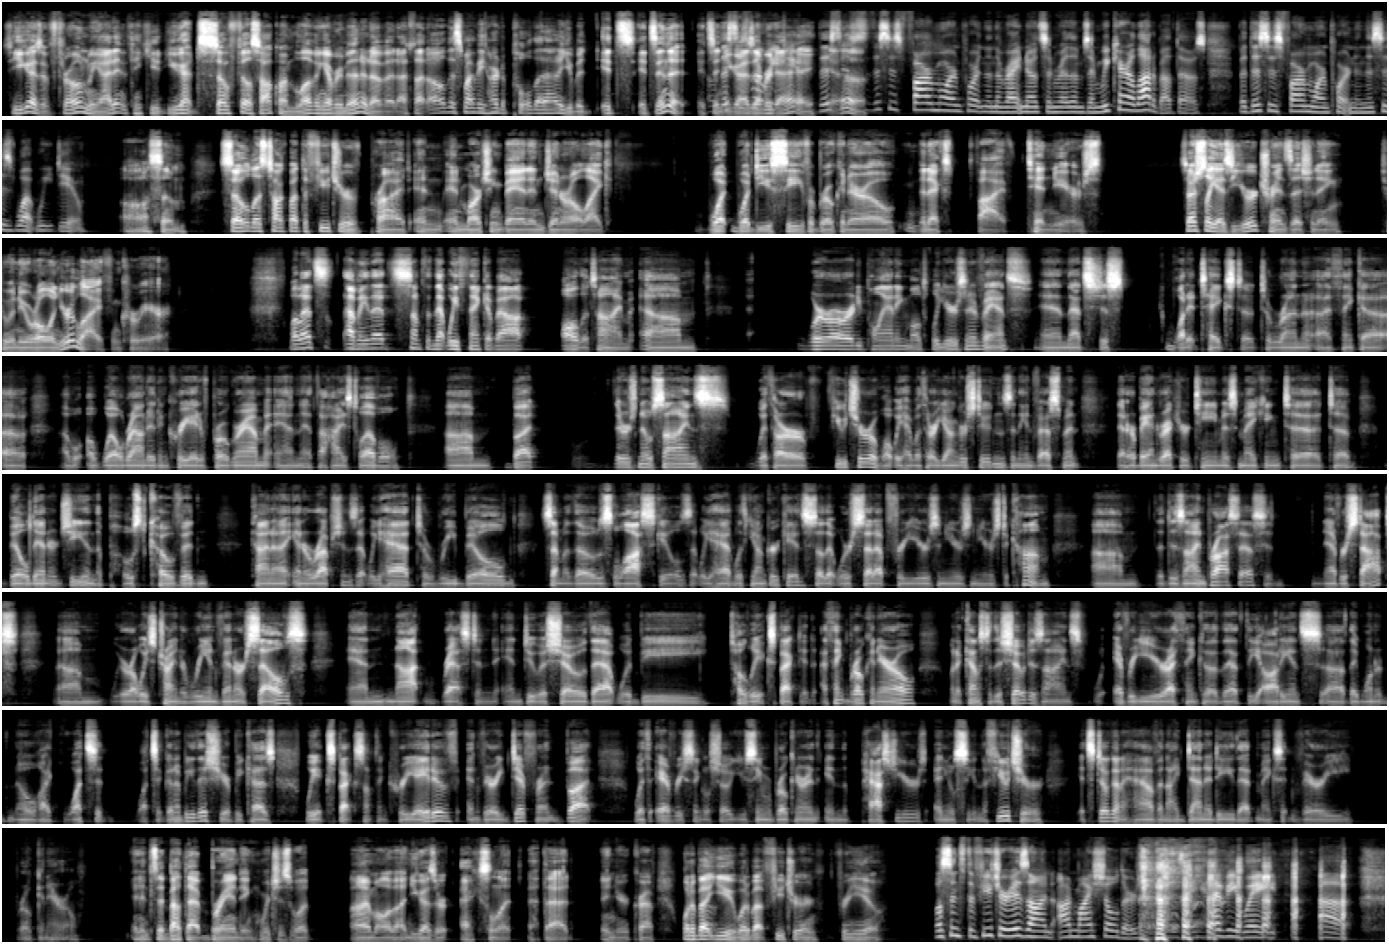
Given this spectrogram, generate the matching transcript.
So you guys have thrown me. I didn't think you you got so philosophical. I'm loving every minute of it. I thought, oh, this might be hard to pull that out of you, but it's it's in it. It's Oh, in you guys every day. do. This yeah. is this is far more important than the right notes and rhythms, and we care a lot about those. But this is far more important, and this is what we do. awesome. So let's talk about the future of Pride and and marching band in general. Like, what what do you see for Broken Arrow in the next five, ten years, especially as you're transitioning to a new role in your life and career? Well, that's I mean that's something that we think about all the time. Um, we're already planning multiple years in advance, and that's just what it takes to to run. I think a a, a, a well-rounded and creative program, and at the highest level. Um, but there's no signs with our future of what we have with our younger students and the investment that our band director team is making to to build energy in the post-COVID kind of interruptions that we had to rebuild some of those lost skills that we had with younger kids so that we're set up for years and years and years to come. Um, the design process it never stops. Um, we're always trying to reinvent ourselves and not rest and, and do a show that would be totally expected. I think Broken Arrow, when it comes to the show designs, every year I think uh, that the audience uh, they want to know like what's it what's it going to be this year because we expect something creative and very different. But with every single show you've seen with Broken Arrow in, in the past years and you'll see in the future, it's still going to have an identity that makes it very Broken Arrow. And it's about that branding, which is what I'm all about. You guys are excellent at that in your craft. What about you? What about future for you? Well, since the future is on on my shoulders, it is a heavy weight. Uh,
